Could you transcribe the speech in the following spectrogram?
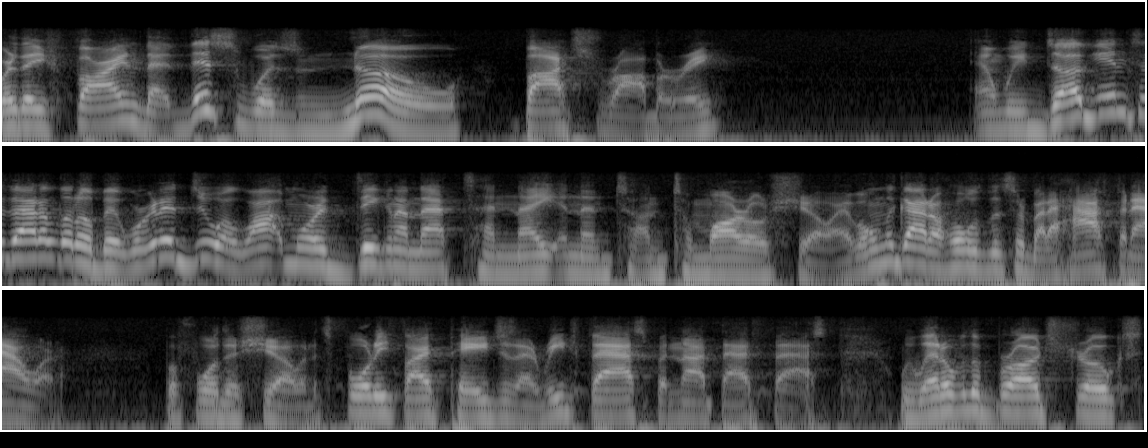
where they find that this was no botched robbery. And we dug into that a little bit. We're going to do a lot more digging on that tonight and then t- on tomorrow's show. I've only got to hold this for about a half an hour before the show, and it's 45 pages. I read fast, but not that fast. We went over the broad strokes.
